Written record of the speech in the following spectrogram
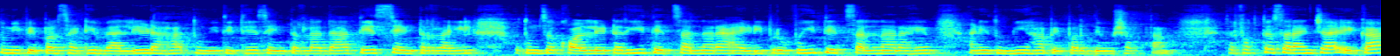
तुम्ही पेपरसाठी व्हॅलिड आहात. तुम्ही तिथे सेंटरला द्या तेच सेंटर राहील. तुमचं कॉल लेटरही तेच चालणार आहे. आय डी प्रूफही तेच चालणार आहे. आणि तुम्ही हा पेपर देऊ शकता. तर फक्त सरांच्या एका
